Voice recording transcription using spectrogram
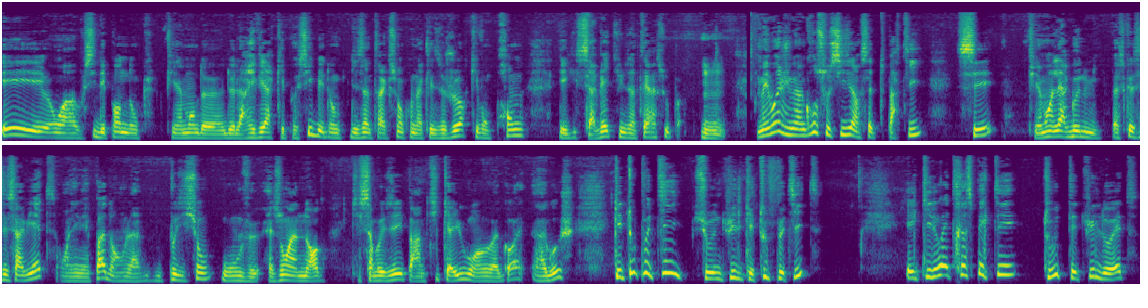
Et on va aussi dépendre donc finalement de, de la rivière qui est possible et donc des interactions qu'on a avec les autres joueurs qui vont prendre les serviettes qui nous intéressent ou pas. Mhm. Mais moi j'ai eu un gros souci dans cette partie, c'est finalement l'ergonomie. Parce que ces serviettes, on les met pas dans la position où on le veut. Elles ont un ordre qui est symbolisé par un petit caillou en haut à gau- à gauche, qui est tout petit sur une tuile qui est toute petite, et qui doit être respecté toutes tes tuiles doivent être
